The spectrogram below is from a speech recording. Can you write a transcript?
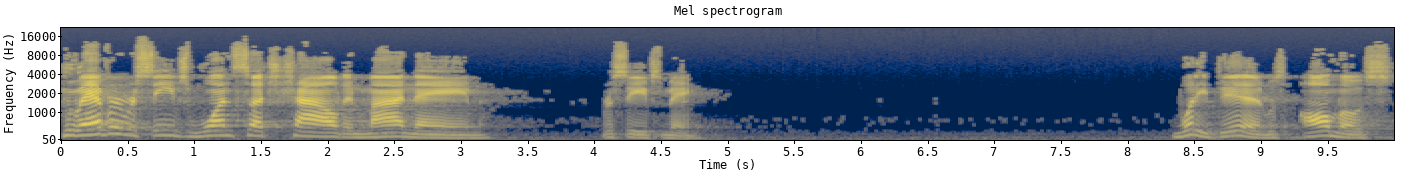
Whoever receives one such child in my name receives me. What he did was almost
